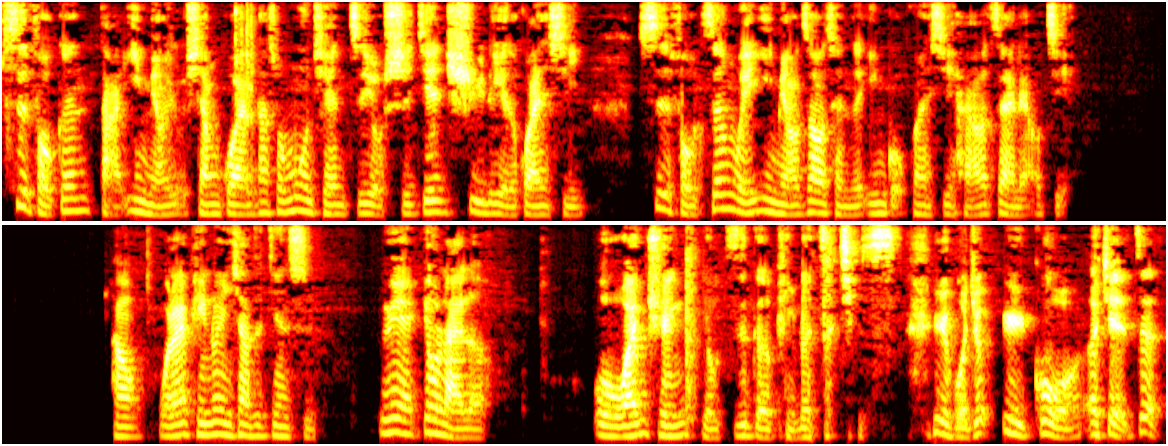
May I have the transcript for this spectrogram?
是否跟打疫苗有相关？他说目前只有时间序列的关系。是否真为疫苗造成的因果关系，还要再了解。好，我来评论一下这件事，因为又来了，我完全有资格评论这件事，因为我就遇过，而且这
